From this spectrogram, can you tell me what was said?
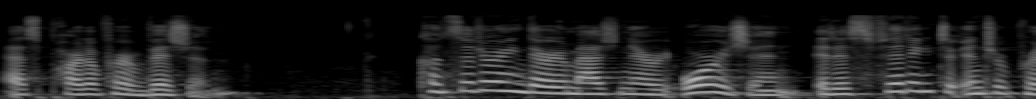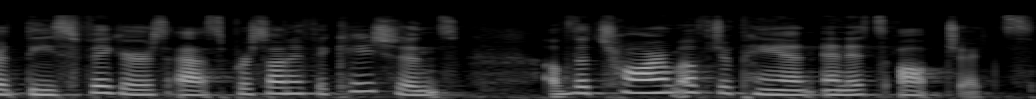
as part of her vision. Considering their imaginary origin, it is fitting to interpret these figures as personifications of the charm of Japan and its objects.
